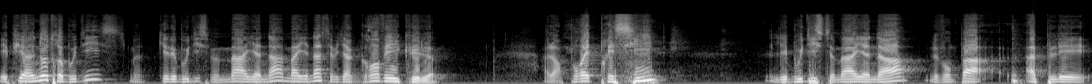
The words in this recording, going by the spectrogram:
Et puis un autre bouddhisme, qui est le bouddhisme Mahayana. Mahayana, ça veut dire grand véhicule. Alors, pour être précis, les bouddhistes Mahayana ne vont pas appeler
